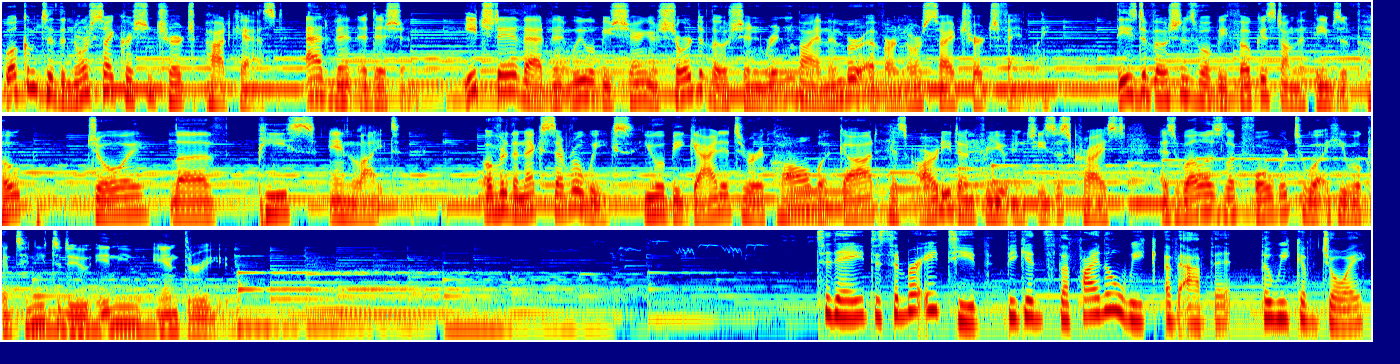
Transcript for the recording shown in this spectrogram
Welcome to the Northside Christian Church podcast, Advent Edition. Each day of Advent, we will be sharing a short devotion written by a member of our Northside Church family. These devotions will be focused on the themes of hope, joy, love, peace, and light. Over the next several weeks, you will be guided to recall what God has already done for you in Jesus Christ, as well as look forward to what He will continue to do in you and through you. Today, December 18th, begins the final week of Advent, the week of joy.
